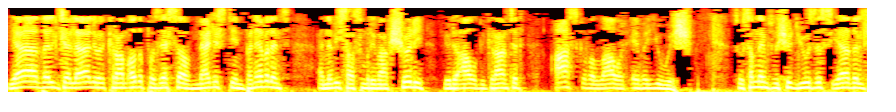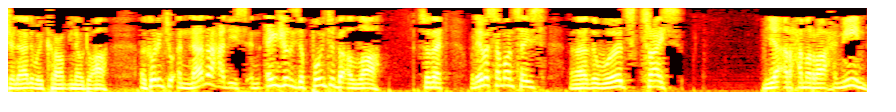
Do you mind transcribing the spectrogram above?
Ya Dhal Jalal wal Ikram, O the possessor of majesty and benevolence. And Nabi Sallallahu remarked, surely your dua will be granted. Ask of Allah whatever you wish. So sometimes we should use this, Ya Dhal Jalal wal Ikram in our dua. According to another hadith, an angel is appointed by Allah so that whenever someone says uh, the words thrice, Ya Arhamar Rahimeen,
